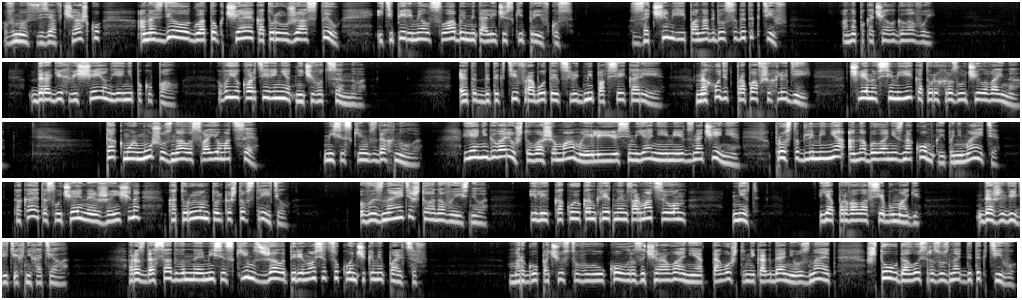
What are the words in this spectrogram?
Вновь взяв чашку, она сделала глоток чая, который уже остыл и теперь имел слабый металлический привкус. Зачем ей понадобился детектив? Она покачала головой. Дорогих вещей он ей не покупал. В ее квартире нет ничего ценного. Этот детектив работает с людьми по всей Корее, находит пропавших людей, членов семьи, которых разлучила война. Так мой муж узнал о своем отце. Миссис Ким вздохнула. Я не говорю, что ваша мама или ее семья не имеют значения. Просто для меня она была незнакомкой, понимаете? Какая-то случайная женщина, которую он только что встретил. Вы знаете, что она выяснила? Или какую конкретную информацию он... Нет. Я порвала все бумаги. Даже видеть их не хотела. Раздосадованная миссис Ким сжала переносицу кончиками пальцев. Марго почувствовала укол разочарования от того, что никогда не узнает, что удалось разузнать детективу.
